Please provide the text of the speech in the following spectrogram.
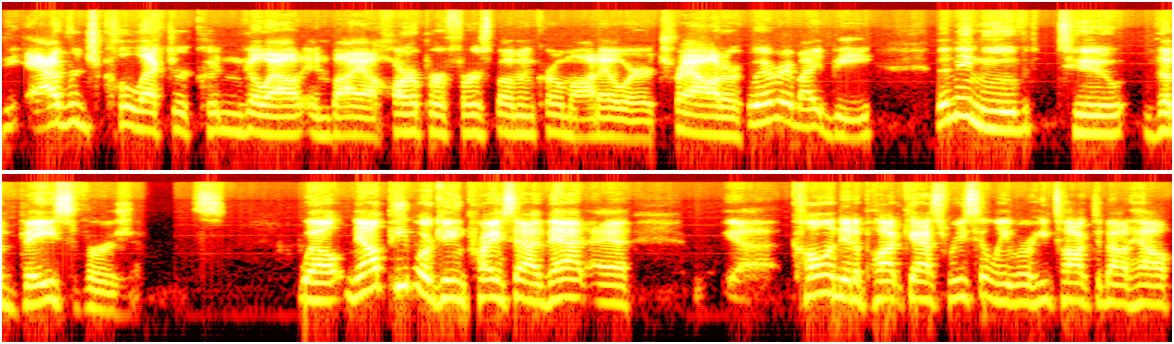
the average collector couldn't go out and buy a Harper first Bowman Chrome auto or a Trout or whoever it might be, then they moved to the base versions. Well, now people are getting priced out of that. Uh, uh, Colin did a podcast recently where he talked about how,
